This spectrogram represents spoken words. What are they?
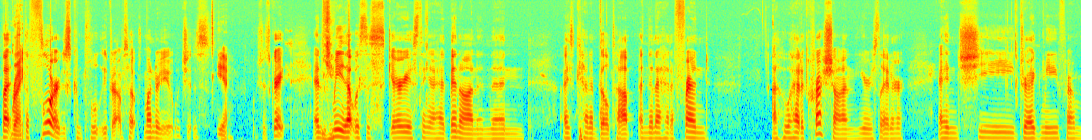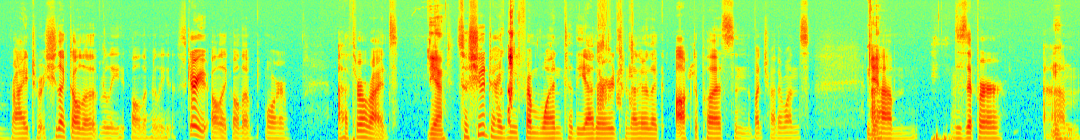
But Right. the floor just completely drops out from under you, which is Yeah. which is great. And for Yeah. me, that was the scariest thing I had been on. And then I kind of built up. And then I had a friend uh, who I had a crush on years later, and she dragged me from ride to. She liked all the really, all the really scary, all like all the more uh, thrill rides. Yeah, So she would drag me from one to the other to another, like octopus and a bunch of other ones. yeah. Um, the zipper. Um, Mhm.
